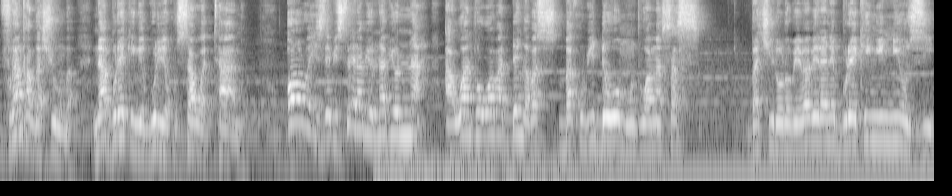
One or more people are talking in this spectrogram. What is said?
Furanka gashumba nabreaking eggulire ku ssaawa ttaano always ebiseera byonna byonna awantu owabadde nga bakubiddewo omuntu w'amasasi bakirolo be babeera ne breaking news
